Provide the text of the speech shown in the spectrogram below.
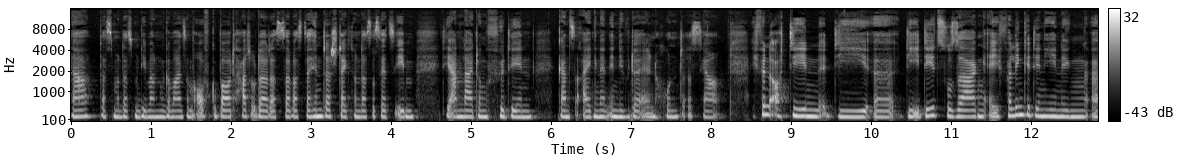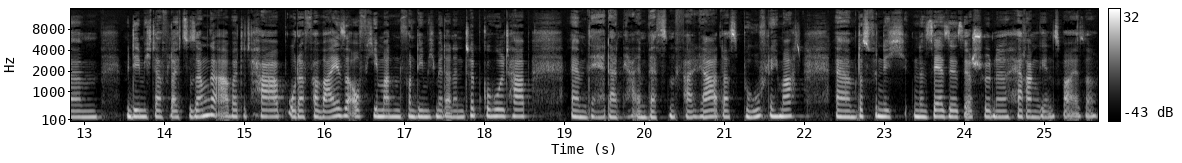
ja, dass man das mit jemandem gemeinsam aufgebaut hat oder dass da was dahinter steckt und dass es jetzt eben die Anleitung für den ganz eigenen individuellen Hund ist, ja. Ich finde auch die, die, äh, die Idee zu sagen, ey, ich verlinke denjenigen, ähm, mit dem ich da vielleicht zusammengearbeitet habe oder verweise auf jemanden, von dem ich mir dann einen Tipp geholt habe, ähm, der dann ja im besten Fall ja das beruflich macht. Ähm, das finde ich eine sehr, sehr, sehr schöne Herangehensweise.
